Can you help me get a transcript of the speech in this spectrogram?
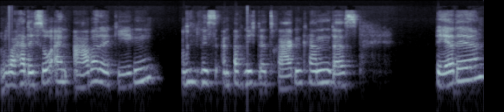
Da hatte ich so ein Aber dagegen und ich es einfach nicht ertragen kann, dass Pferde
